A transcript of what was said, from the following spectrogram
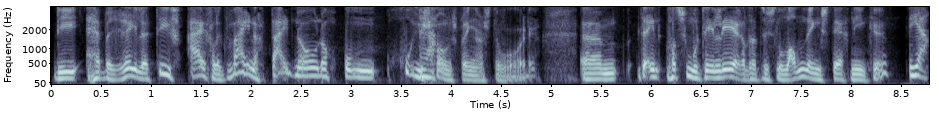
die hebben relatief eigenlijk weinig tijd nodig om goede Ja. schoonspringers te worden. Ehm, het een- wat ze moeten leren, dat is landingstechnieken. Ja.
